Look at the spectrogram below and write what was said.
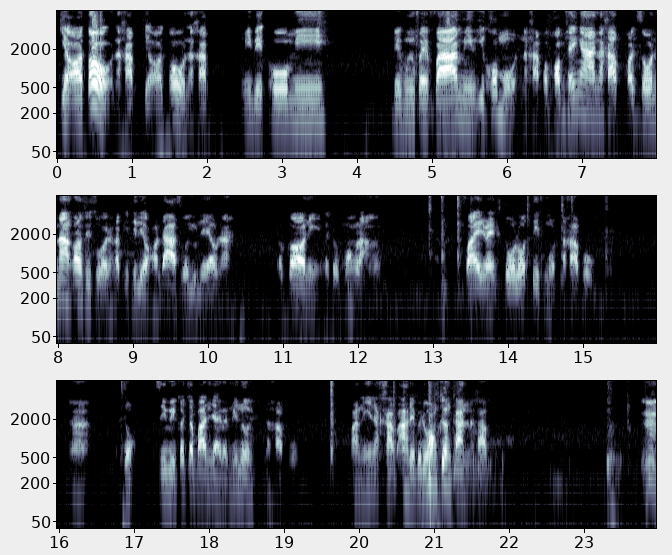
เกียร์ออโต้นะครับเกียร์ออโต้นะครับ มีเบรกโฮมมีเบรกมือไฟฟ้ามีอีโคโหมดนะครับก็พร้อมใช้งานนะครับคอนโซลหน้าก็สวยๆนะครับอินเทเรียฮอนด้าสวยอยู่แล้วนะ แล้วก็นี่กระจกมองหลัง ไฟในตัวรถติดหมดนะครับผมอ่า จกซีวิกก็จะบานใหญ่แบบนี้เลยนะครับ ผมมานี้นะครับอะเดี๋ยวไปดูห้องเครื่องกันนะครับอืม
